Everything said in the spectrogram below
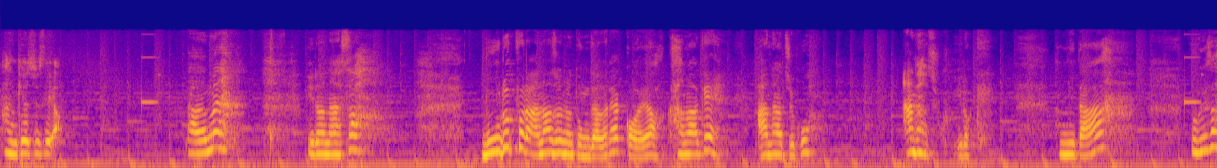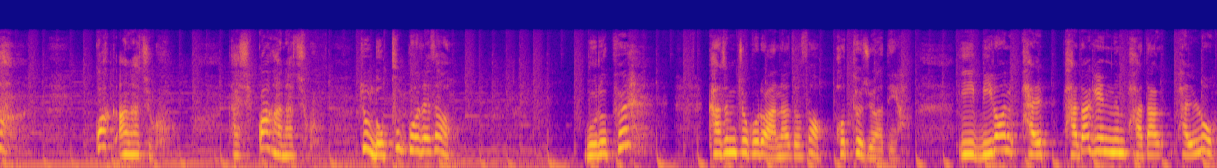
당겨주세요. 다음은 일어나서 무릎을 안아주는 동작을 할 거예요. 강하게 안아주고 안아주고 이렇게 합니다. 여기서 꽉 안아주고 다시 꽉 안아주고 좀 높은 곳에서 무릎을 가슴 쪽으로 안아줘서 버텨줘야 돼요. 이 밀어 발 바닥에 있는 바닥 발로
